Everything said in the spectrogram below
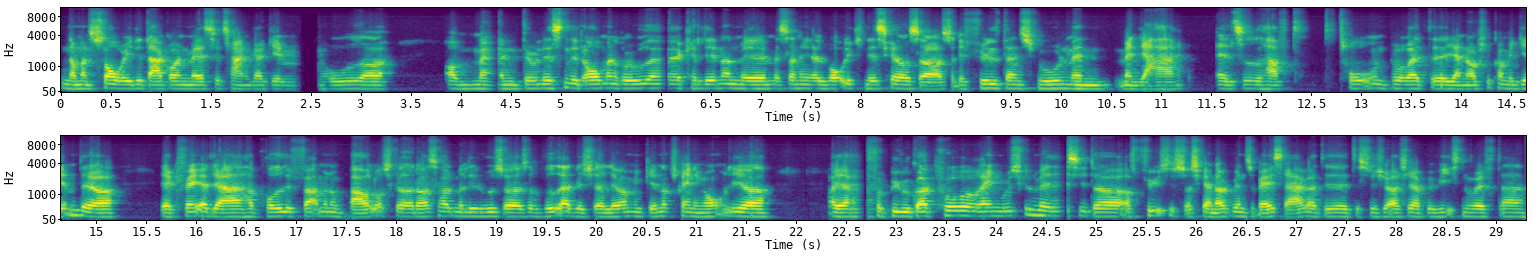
når man står i det, der går en masse tanker gennem hovedet, og, og man, det er jo næsten et år, man ryger ud af kalenderen med, med sådan en alvorlig knæskade, så, så det fyldte en smule, men, men jeg har altid haft troen på, at øh, jeg nok skulle komme igennem det, og jeg kvæg, at jeg har prøvet lidt før med nogle baglårsskader, der også holdt mig lidt ud, så, så ved jeg, at hvis jeg laver min genoptræning ordentligt, og, og jeg får bygget godt på rent muskelmæssigt og, og fysisk, så skal jeg nok vende tilbage stærkere. Det, det synes jeg også, jeg har bevist nu efter,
